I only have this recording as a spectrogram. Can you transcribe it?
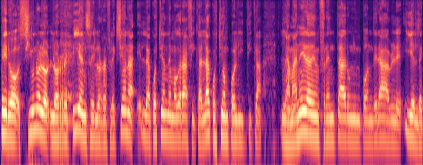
pero, si uno lo, repiensa y lo reflexiona, la cuestión demográfica, la cuestión política, la manera de enfrentar un imponderable y, el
